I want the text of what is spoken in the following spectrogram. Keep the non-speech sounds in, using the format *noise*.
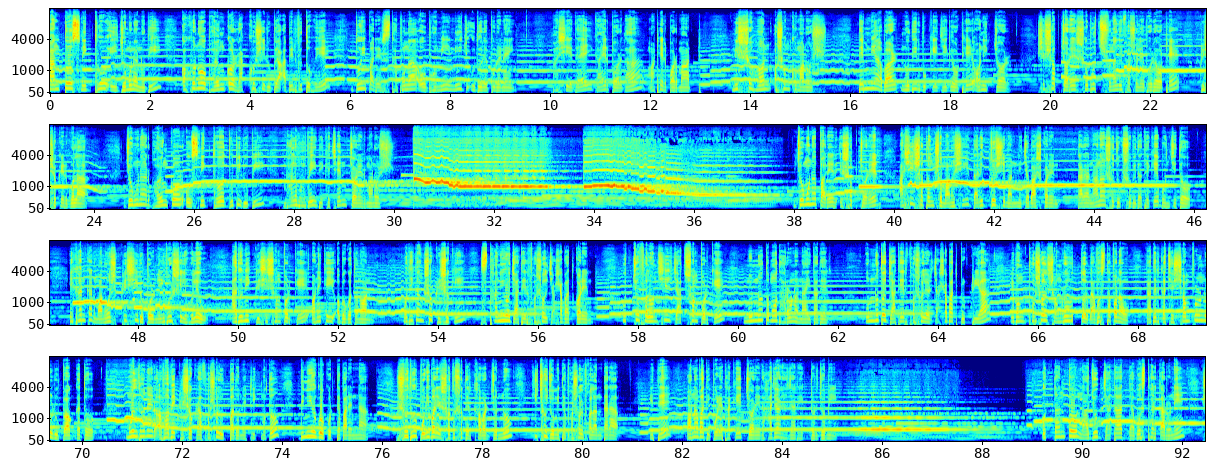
শান্ত, স্নিগ্ধ এই যমুনা নদী কখনো ভয়ঙ্কর রাক্ষসী রূপে আবির্ভূত হয়ে দুই পারের স্থাপনা ও ভূমি নিজ উদরে পুড়ে নেয়। ভাসিয়ে দেয় গায়ের পর গাঁ, মাঠের পর মাঠ। নিঃস্ব হন অসংখ্য মানুষ। তেমনি আবার নদীর বুকে জেগে ওঠে অনেক চর। সেসব চরের সবুজ সোনালী ফসলে ভরে ওঠে কৃষকের গোলা। যমুনার ভয়ঙ্কর ও স্নিগ্ধ দুটি রূপই ভালোভাবেই দেখেছেন চরের মানুষ। যমুনা পাড়ের এসব চরের আশি শতাংশ মানুষই দারিদ্র সীমার নিচে বাস করেন। তারা নানা সুযোগ সুবিধা থেকে বঞ্চিত। এখানকার মানুষ কৃষির উপর নির্ভরশীল হলেও আধুনিক কৃষি সম্পর্কে অনেকেই অবগত নন। অধিকাংশ কৃষকই স্থানীয় জাতের ফসল চাষাবাদ করেন। উচ্চ ফলনশীল জাত সম্পর্কে ন্যূনতম ধারণা নাই তাদের। উন্নত জাতের ফসলের চাষাবাদ প্রক্রিয়া এবং ফসল সংগ্রহোত্তর ব্যবস্থাপনাও তাদের কাছে সম্পূর্ণরূপে অজ্ঞাত। মূলধনের অভাবে কৃষকরা ফসল উৎপাদনে ঠিকমতো বিনিয়োগও করতে পারেন না। শুধু পরিবারের সদস্যদের খাওয়ার জন্য কিছু জমিতে ফসল ফলান তারা। এতে অনাবাদি পড়ে থাকে চরের হাজার হাজার হেক্টর জমি। অত্যন্ত নাজুক যাতায়াত ব্যবস্থার কারণে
